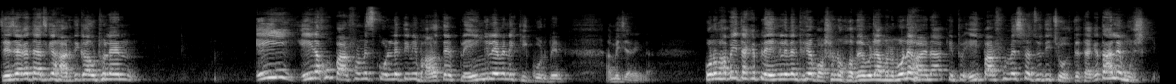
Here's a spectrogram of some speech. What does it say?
যে জায়গাতে আজকে হার্দিক আউট হলেন, এই, এইরকম পারফরমেন্স করলে তিনি ভারতের প্লেইং ইলেভেনে কি করবেন, আমি জানি না। কোনোভাবেই তাকে প্লেইং ইলেভেন থেকে বসানো হবে বলে আমার মনে হয় না, কিন্তু এই পারফরমেন্সটা যদি চলতে থাকে, তাহলে মুশকিল।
